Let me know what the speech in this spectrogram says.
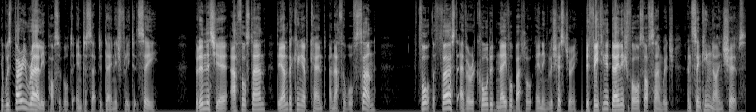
It was very rarely possible to intercept a Danish fleet at sea. But in this year, Athelstan, the Under King of Kent, and Athelwulf's son, fought the first ever recorded naval battle in English history, defeating a Danish force off Sandwich and sinking nine ships.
